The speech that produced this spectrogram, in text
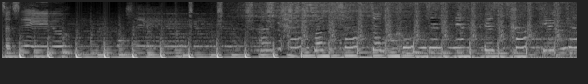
to see you. I have a touch on holding it. Is how you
